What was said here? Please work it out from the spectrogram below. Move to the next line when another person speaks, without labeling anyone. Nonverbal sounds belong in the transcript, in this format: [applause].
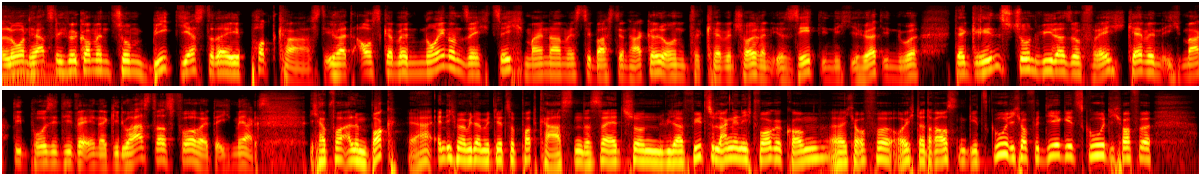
Hallo und herzlich willkommen zum Beat Yesterday Podcast. Ihr hört Ausgabe 69. Mein Name ist Sebastian Hackel und Kevin Scheuren. Ihr seht ihn nicht, ihr hört ihn nur. Der grinst schon wieder so frech. Kevin, ich mag die positive Energie. Du hast was vor heute, ich merk's.
Ich habe vor allem Bock, ja, endlich mal wieder mit dir zu podcasten. Das ist ja jetzt schon wieder viel zu lange nicht vorgekommen. Äh, ich hoffe, euch da draußen geht's gut. Ich hoffe, dir geht's gut. Ich hoffe,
